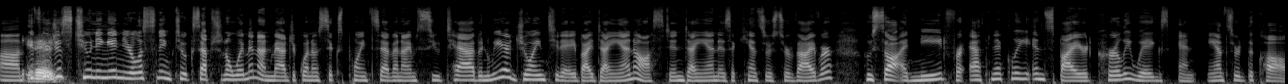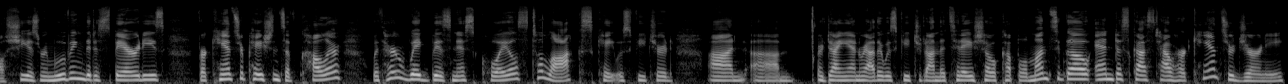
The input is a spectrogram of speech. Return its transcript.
Um, if is. you're just tuning in, you're listening to Exceptional Women on Magic 106.7. I'm Sue Tabb, and we are joined today by Dianne Austin. Dianne is a cancer survivor who saw a need for ethnically inspired curly wigs and answered the call. She is removing the disparities for cancer patients of color with her her wig business, Coils to Locs. Kate was featured on, um, or Dianne rather, was featured on the Today Show a couple of months ago and discussed how her cancer journey,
